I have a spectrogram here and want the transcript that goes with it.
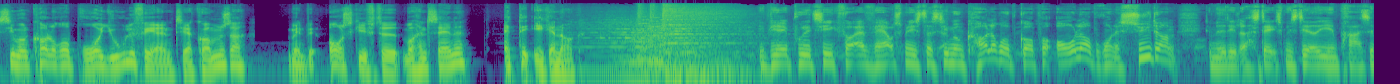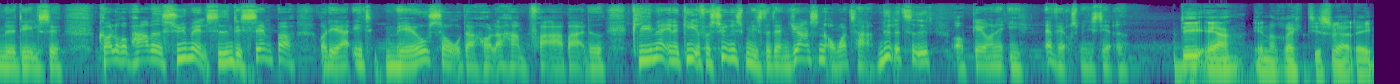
Simon Koldrup bruger juleferien til at komme sig, men ved årsskiftet må han sande, at det ikke er nok. Vi bliver i politik for erhvervsminister Simon Kollerup går på overlov på grund af sygdom. Det meddeler statsministeriet i en pressemeddelelse. Kollerup har været sygemeldt siden december, og det er et mavesår, der holder ham fra arbejdet. Klima-, energi- og forsyningsminister Dan Jørgensen overtager midlertidigt opgaverne i Erhvervsministeriet. Det er en rigtig svær dag,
